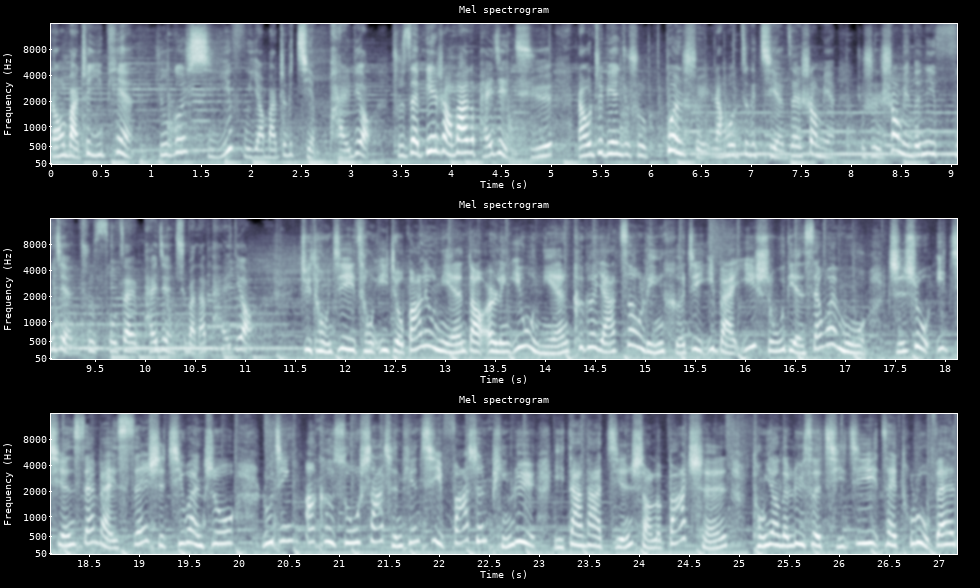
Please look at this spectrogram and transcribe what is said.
然后把这一片就跟洗衣服一样，把这个碱排掉，就是在边上挖个排碱渠，然后这边就是灌水，然后这个碱在上面，就是上面的那浮碱就是在排碱渠把它排掉。据统计，从一九八六年到二零一五年，科科牙造林合计一百一十五点三万亩，植树一千三百三十七万株。如今，阿克苏沙尘天气发生频率已大大减少了八成。同样的绿色奇迹，在吐鲁番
